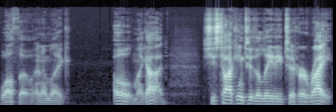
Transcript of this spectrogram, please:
Waltho. And I'm like, oh my God. She's talking to the lady to her right.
